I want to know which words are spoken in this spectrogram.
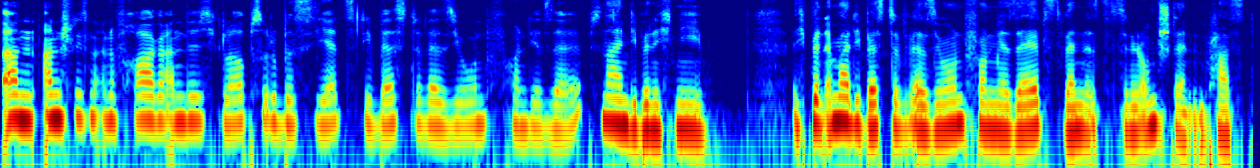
an, anschließend eine Frage an dich. Glaubst du, du bist jetzt die beste Version von dir selbst? Nein, die bin ich nie. Ich bin immer die beste Version von mir selbst, wenn es zu den Umständen passt.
